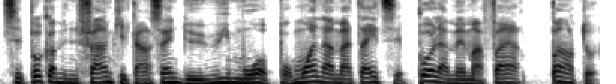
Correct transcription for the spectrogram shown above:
c'est pas comme une femme qui est enceinte de huit mois. Pour moi, dans ma tête, c'est pas la même affaire, pantoute.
